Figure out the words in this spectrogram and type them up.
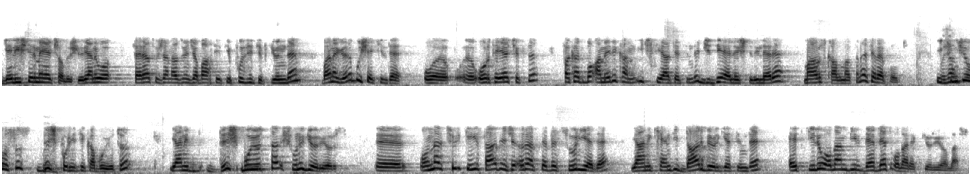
geliştirmeye çalışıyor. Yani o Ferhat Hoca'nın az önce bahsettiği pozitif gündem bana göre bu şekilde o- ortaya çıktı. Fakat bu Amerika'nın iç siyasetinde ciddi eleştirilere maruz kalmasına sebep oldu. Hocam- İkinci husus dış politika boyutu. Yani dış boyutta şunu görüyoruz. Ee, onlar Türkiye'yi sadece Irak'ta ve Suriye'de yani kendi dar bölgesinde etkili olan bir devlet olarak görüyorlar.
